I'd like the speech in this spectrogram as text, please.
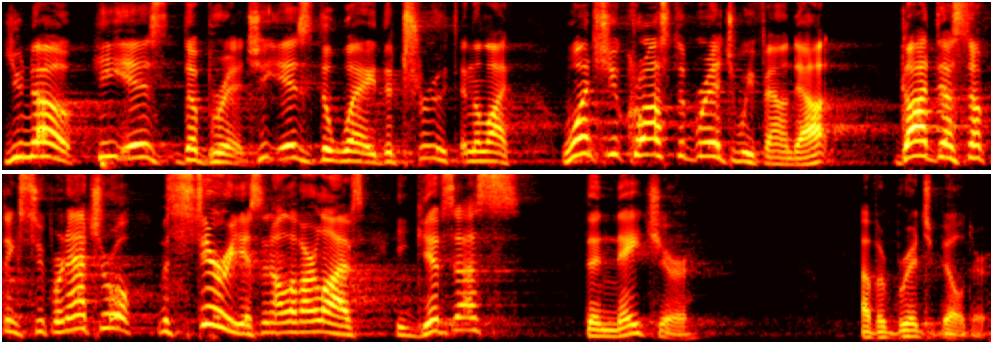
You know He is the bridge, He is the way, the truth, and the life. Once you cross the bridge, we found out, God does something supernatural, mysterious in all of our lives. He gives us the nature of a bridge builder.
